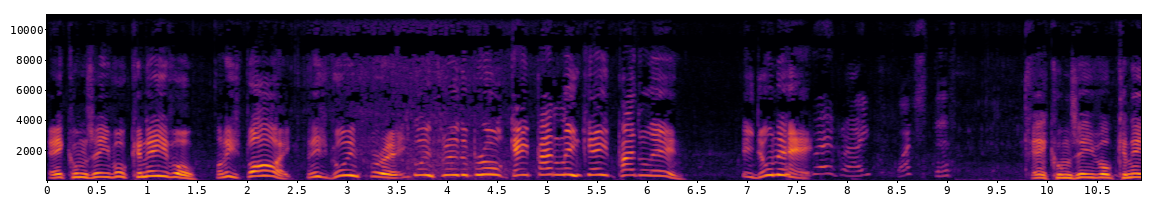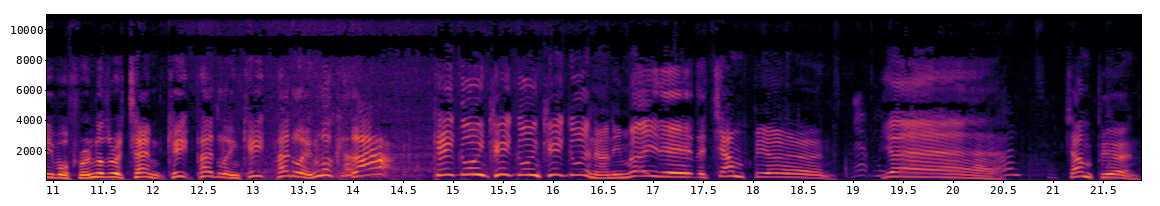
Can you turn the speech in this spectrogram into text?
Here comes Evel Knievel on his bike and he's going for it. He's going through the brook. Keep paddling, keep paddling. He done it. Great, great. Watch this. Here comes Evel Knievel for another attempt. Keep paddling, keep paddling. Look at that. Keep going, keep going, keep going. And he made it, the champion. Yeah, champion.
